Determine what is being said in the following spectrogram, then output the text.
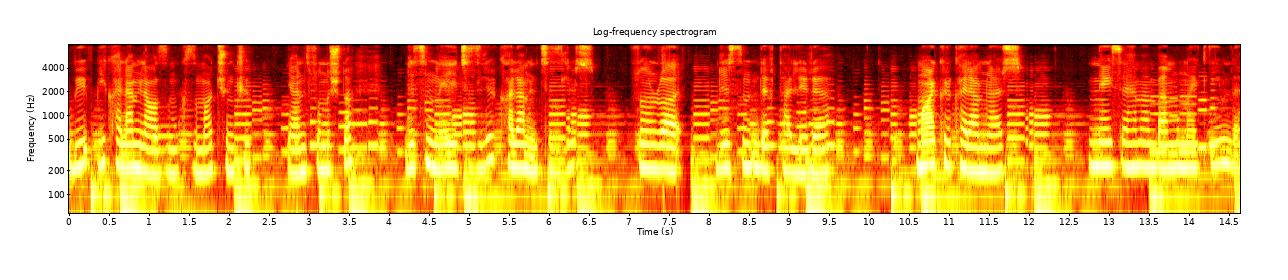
büyük bir kalem lazım kızıma çünkü yani sonuçta resim neyle çizilir? Kalemle çizilir. Sonra resim defterleri, marker kalemler. Neyse hemen ben bunu ekleyeyim de.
